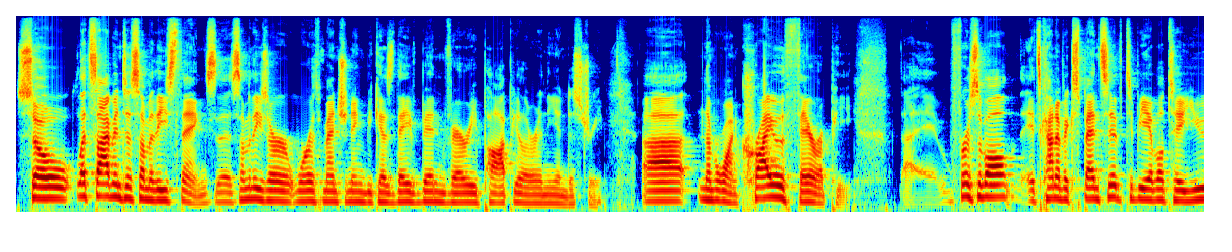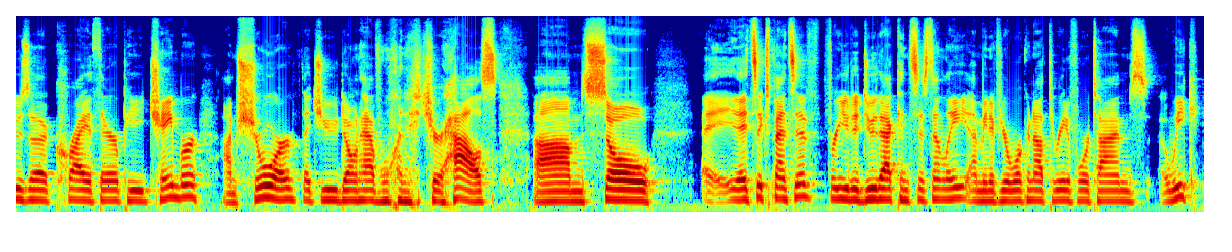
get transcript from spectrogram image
So let's dive into some of these things. Uh, some of these are worth mentioning because they've been very popular in the industry. Uh, number one, cryotherapy. Uh, first of all, it's kind of expensive to be able to use a cryotherapy chamber. I'm sure that you don't have one at your house. Um, so, it's expensive for you to do that consistently. I mean, if you're working out three to four times a week,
